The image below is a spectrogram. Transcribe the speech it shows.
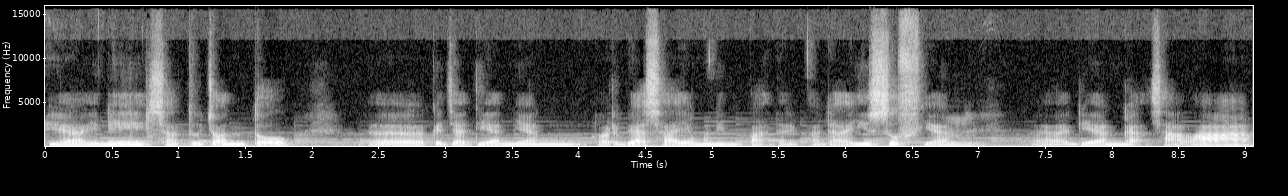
Ya, ini satu contoh uh, kejadian yang luar biasa yang menimpa daripada Yusuf ya. Hmm. Uh, dia nggak salah,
